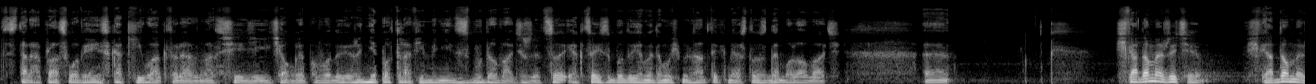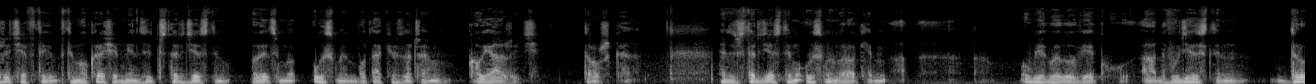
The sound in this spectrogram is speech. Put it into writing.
stara prasłowiańska kiła, która w nas siedzi i ciągle powoduje, że nie potrafimy nic zbudować, że co, jak coś zbudujemy, to musimy natychmiast to zdemolować. E, świadome życie, świadome życie w tym, w tym okresie między 40, powiedzmy 8, bo tak już zacząłem kojarzyć troszkę, między 48 rokiem ubiegłego wieku, a 22,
